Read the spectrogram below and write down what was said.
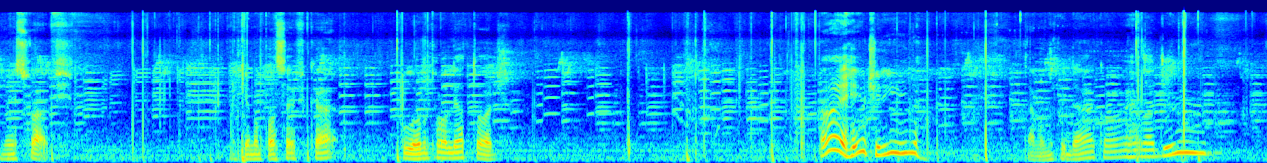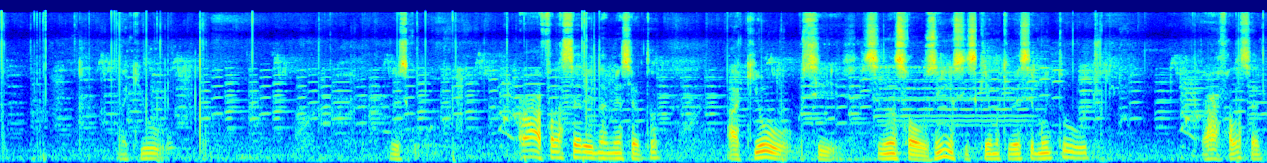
Bem suave. Aqui eu não posso ficar pulando pro aleatório. Ah, errei o tirinho ainda. Tá, vamos cuidar com o reladinho. Aqui o... Ah, fala sério, ainda me acertou. Aqui o esse, esse lençolzinho, esse esquema aqui vai ser muito útil. Ah, fala sério.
